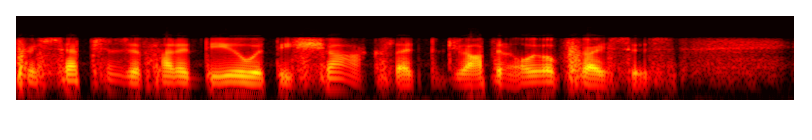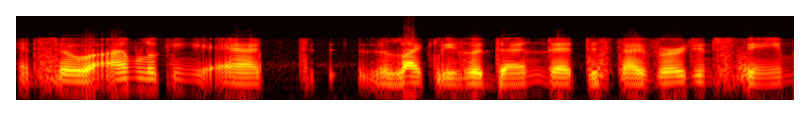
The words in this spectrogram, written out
perceptions of how to deal with these shocks, like the drop in oil prices. And so I'm looking at the likelihood then that this divergence theme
